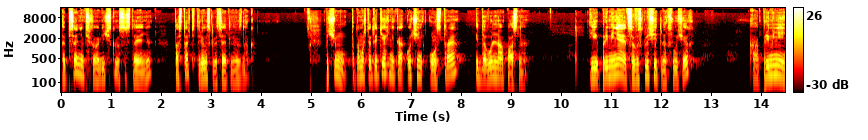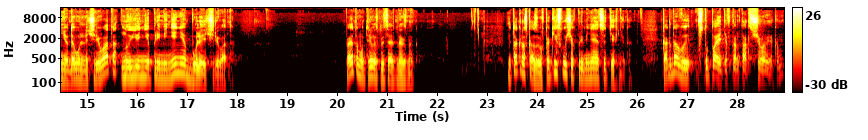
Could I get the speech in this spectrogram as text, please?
Описание психологического состояния. Поставьте три восклицательных знака. Почему? Потому что эта техника очень острая и довольно опасная. И применяется в исключительных случаях. А применение довольно чревато, но ее неприменение более чревато. Поэтому три восклицательных знака. Итак, рассказываю, в каких случаях применяется техника. Когда вы вступаете в контакт с человеком,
